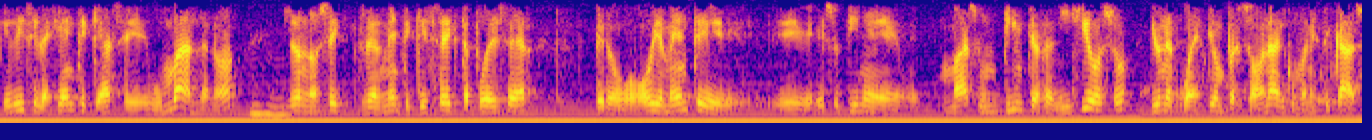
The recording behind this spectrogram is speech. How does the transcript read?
que dice la gente que hace un banda, ¿no? Yo no sé realmente qué secta puede ser, pero obviamente eh, eso tiene más un tinte religioso que una cuestión personal, como en este caso.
